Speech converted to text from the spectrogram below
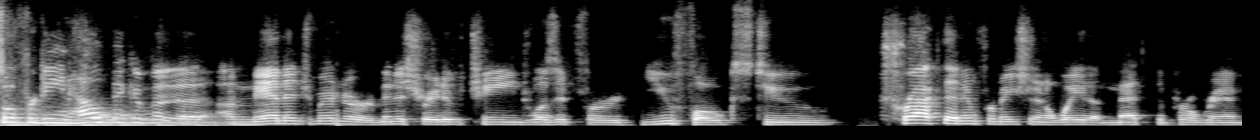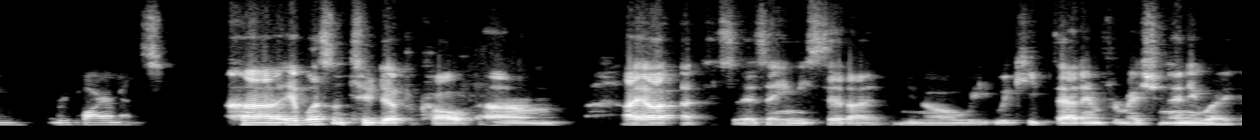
So for Dean, how big of a, a, management or administrative change was it for you folks to track that information in a way that met the program requirements? Uh, it wasn't too difficult. Um, I, uh, as Amy said, I you know we, we keep that information anyway.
